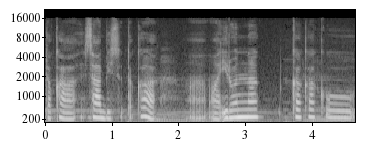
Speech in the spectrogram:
とかサービスとかあまあいろんな価格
